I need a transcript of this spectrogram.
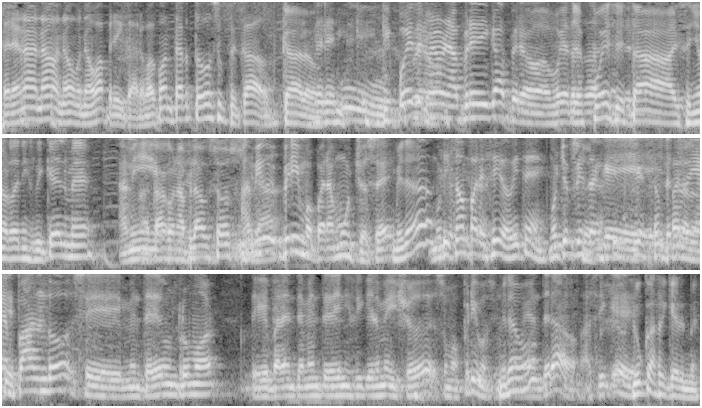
Pero no, no, no, no va a predicar, va a contar todos sus pecados. Claro. Diferente. que puede terminar una prédica, pero voy a tratar Después de- está el señor Denis Riquelme. Amigo, acá con aplausos. Amigo y primo para muchos, ¿eh? Mirá. Muchos Sí, son piensan- parecidos, ¿viste? Muchos piensan que Son el otro día en Pando se, me enteré de un rumor de que aparentemente Denis Riquelme y yo somos primos. y no Mirá me había enterado. Así que. Lucas Riquelme.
